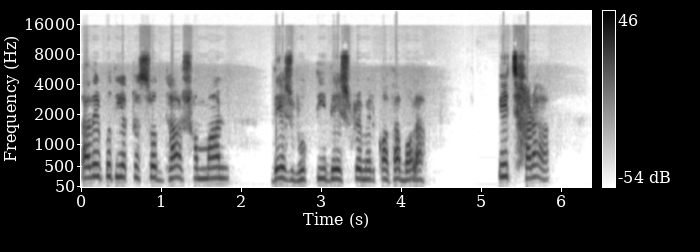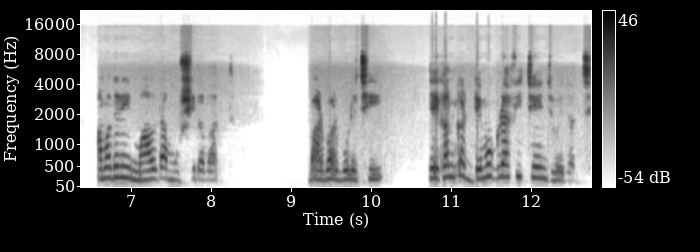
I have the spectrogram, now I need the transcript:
তাদের প্রতি একটা শ্রদ্ধা, সম্মান, দেশভক্তি, দেশপ্রেমের কথা বলা। এছাড়া আমাদের এই মালদা মুর্শিদাবাদ, বারবার বলেছি যে এখানকার ডেমোগ্রাফি চেঞ্জ হয়ে যাচ্ছে।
